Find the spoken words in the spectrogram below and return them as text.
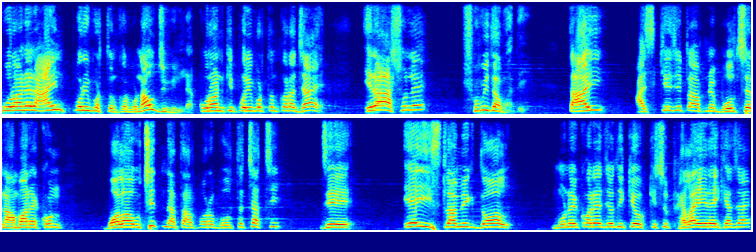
কোরআনের আইন পরিবর্তন করব। নাউজুবিল্লা কোরআন কি পরিবর্তন করা যায়? এরা আসলে সুবিধাবাদী। তাই আজকে যেটা আপনি বলছেন, আমার এখন বলা উচিত না তারপরে বলতে চাচ্ছি যে এই ইসলামিক দল মনে করে যদি কেউ কিছু ফেলাই রেখে যায়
